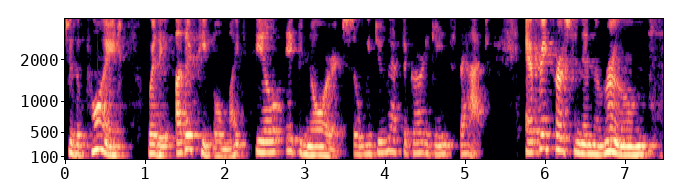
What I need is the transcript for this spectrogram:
To the point where the other people might feel ignored. So we do have to guard against that. Every person in the room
